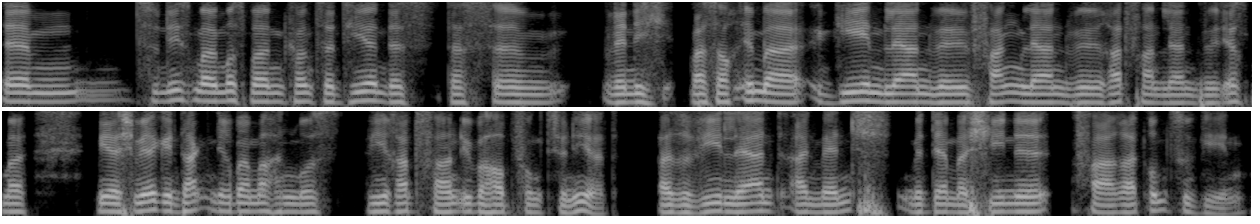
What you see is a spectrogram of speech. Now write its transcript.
Ähm, zunächst mal muss man konstatieren, dass, dass ähm, wenn ich was auch immer gehen lernen will, fangen lernen will, Radfahren lernen will, erstmal mir schwer Gedanken darüber machen muss, wie Radfahren überhaupt funktioniert. Also wie lernt ein Mensch mit der Maschine Fahrrad umzugehen?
